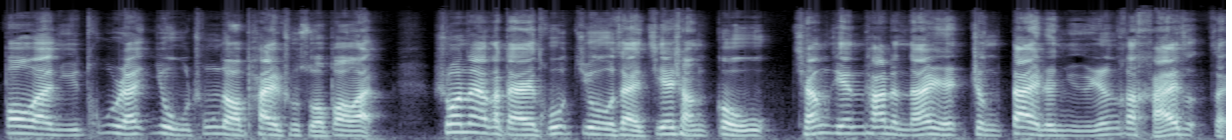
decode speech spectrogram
报案女突然又冲到派出所报案，说那个歹徒就在街上购物，强奸她的男人正带着女人和孩子在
